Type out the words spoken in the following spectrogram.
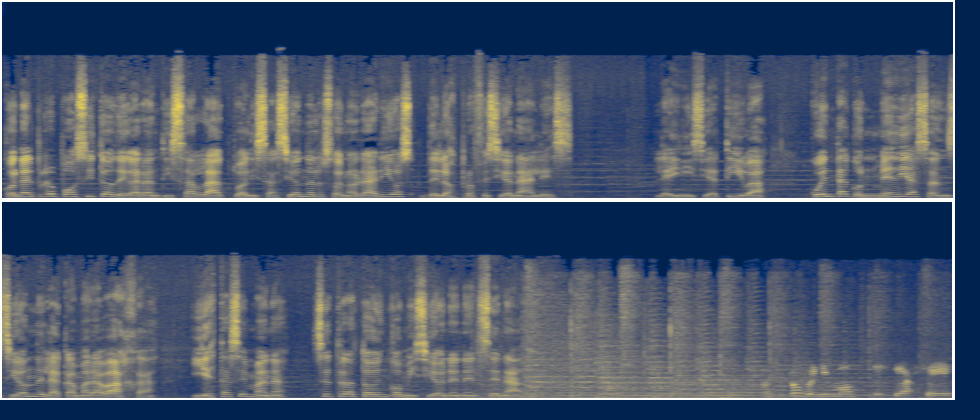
con el propósito de garantizar la actualización de los honorarios de los profesionales. La iniciativa cuenta con media sanción de la Cámara Baja y esta semana se trató en comisión en el Senado. Nosotros venimos desde hace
